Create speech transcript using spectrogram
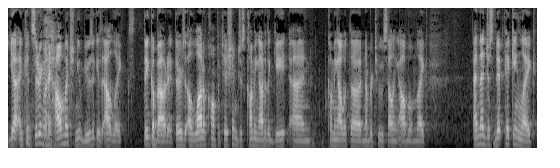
Yeah, and considering Like- how much new music is out, like think about it. There's a lot of competition just coming out of the gate and coming out with the number two selling album. Like, and then just nitpicking, like,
